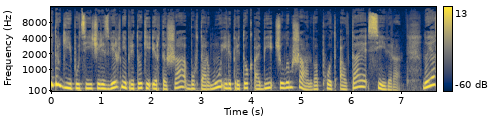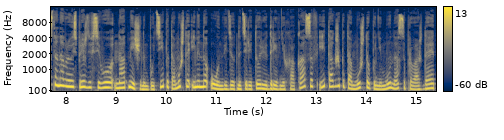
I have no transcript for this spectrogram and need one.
и другие пути через верхние притоки Иртыша, Бухтарму или приток Аби-Чулымшан в обход Алтая с севера. Но я останавливаюсь прежде всего на отмеченном пути, потому что именно он ведет на территорию древних хакасов и также потому, что по нему нас сопровождает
